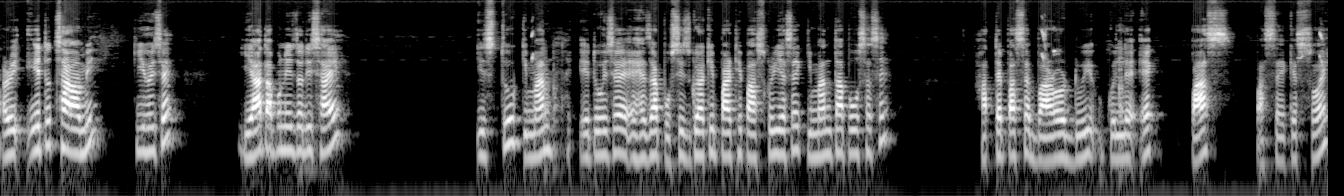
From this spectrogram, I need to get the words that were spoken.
আৰু এইটোত চাওঁ আমি কি হৈছে ইয়াত আপুনি যদি চাই ইজটো কিমান এইটো হৈছে এহেজাৰ পঁচিছগৰাকী প্ৰাৰ্থী পাছ কৰি আছে কিমানটা প'ষ্ট আছে? সাতে পাঁচে বাৰৰ দুই উকলিলে এক পাঁচ পাঁচে একে ছয়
